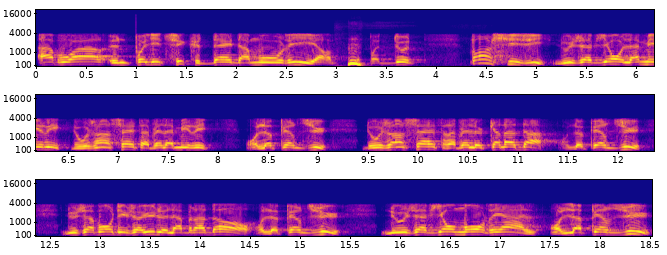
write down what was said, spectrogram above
avoir une politique d'aide à mourir, pas de doute. Pensez-y, nous avions l'Amérique, nos ancêtres avaient l'Amérique, on l'a perdu. Nos ancêtres avaient le Canada, on l'a perdu. Nous avons déjà eu le Labrador, on l'a perdu. Nous avions Montréal, on l'a perdu.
